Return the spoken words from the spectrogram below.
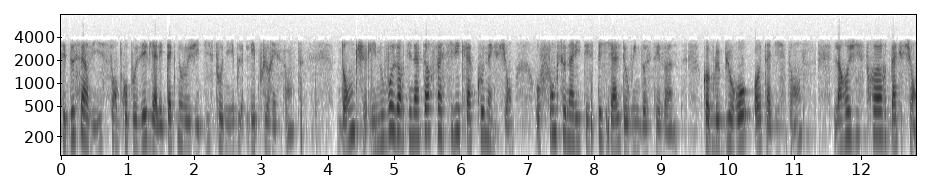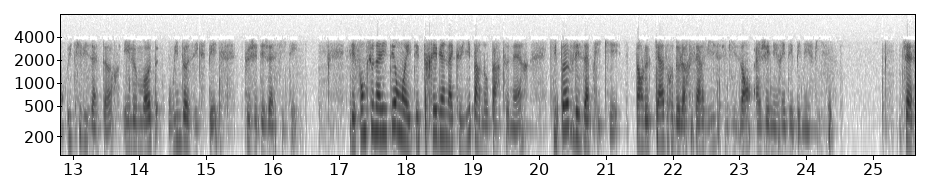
ces deux services sont proposés via les technologies disponibles les plus récentes. Donc, les nouveaux ordinateurs facilitent la connexion aux fonctionnalités spéciales de Windows 7, comme le bureau hôte à distance, l'enregistreur d'action utilisateur et le mode Windows XP que j'ai déjà cité. Ces fonctionnalités ont été très bien accueillies par nos partenaires qui peuvent les appliquer dans le cadre de leurs services visant à générer des bénéfices. Jeff,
